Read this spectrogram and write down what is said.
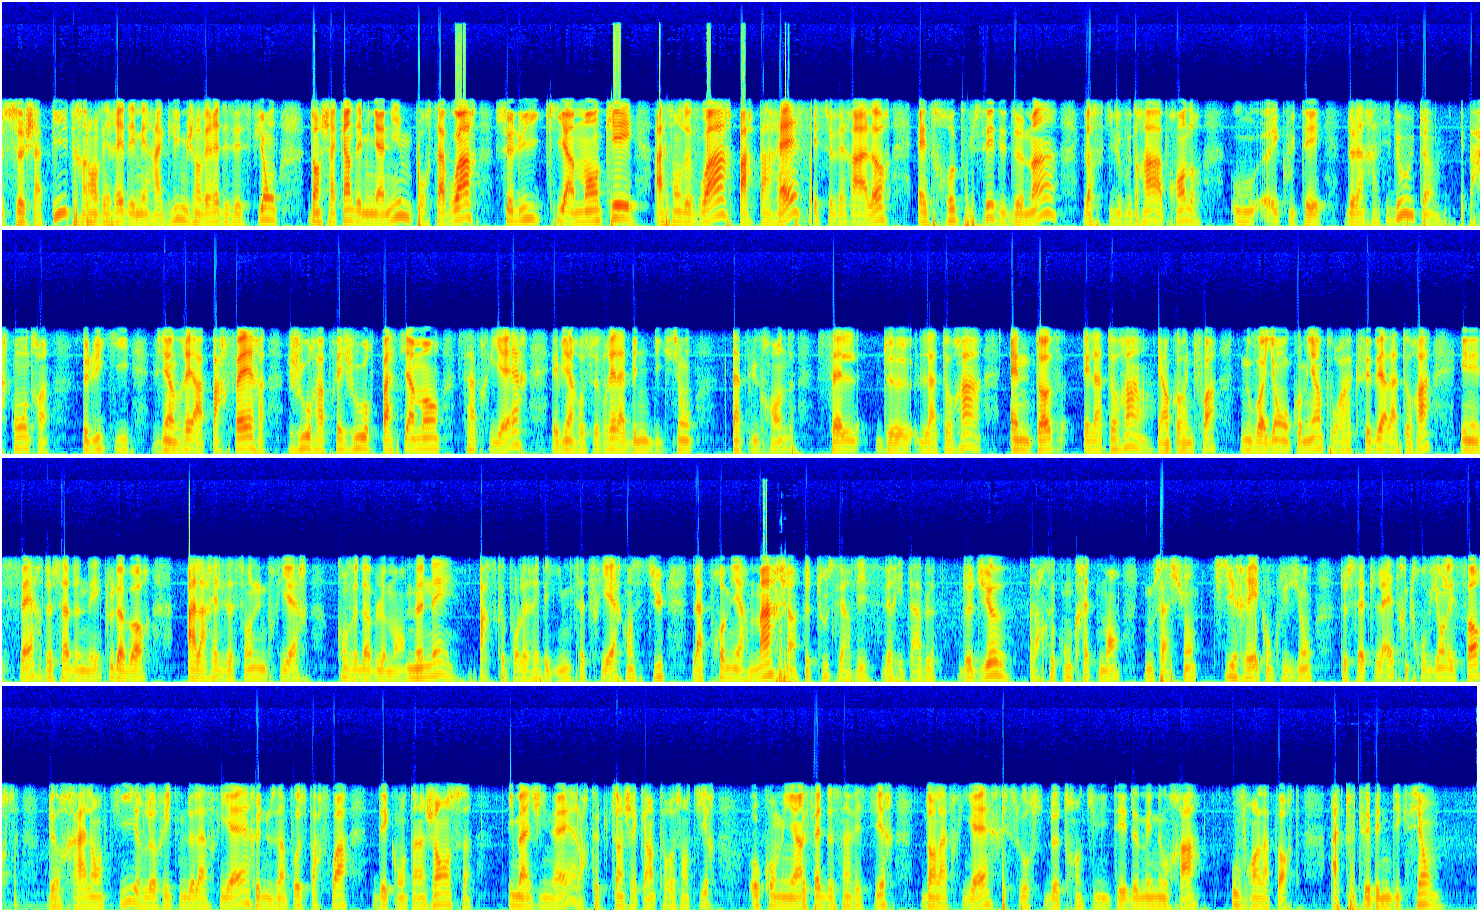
ce chapitre, j'enverrai des méraglim, j'enverrai des espions dans chacun des minyanim pour savoir celui qui a manqué à son devoir par paresse et se verra alors être repoussé des deux mains lorsqu'il voudra apprendre ou écouter de la chassidoute. Et par contre, celui qui viendrait à parfaire jour après jour patiemment sa prière, eh bien recevrait la bénédiction la plus grande, celle de la Torah, Entov et la Torah. Et encore une fois, nous voyons au combien pour accéder à la Torah, il est nécessaire de s'adonner tout d'abord à la réalisation d'une prière convenablement menée. Parce que pour les rébéim, cette prière constitue la première marche de tout service véritable de Dieu. Alors que concrètement, nous sachions tirer les conclusions de cette lettre, nous trouvions les forces de ralentir le rythme de la prière que nous imposent parfois des contingences imaginaires, alors que tout un chacun peut ressentir ô combien le fait de s'investir dans la prière est source de tranquillité, de ménoura ouvrant la porte à toutes les bénédictions.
